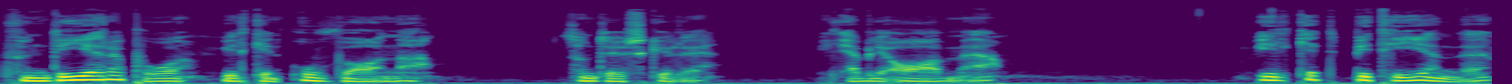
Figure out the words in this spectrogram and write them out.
fundera på vilken ovana som du skulle vilja bli av med. Vilket beteende,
